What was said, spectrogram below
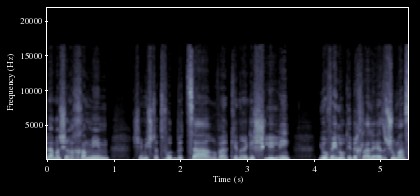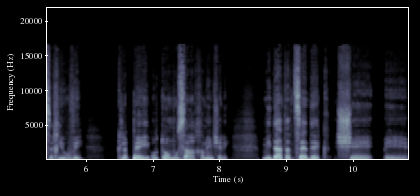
למה שרחמים שהם השתתפות בצער ועל כן רגש שלילי יובילו אותי בכלל לאיזשהו מעשה חיובי כלפי אותו מוסר רחמים שלי? מידת הצדק ש... אה,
